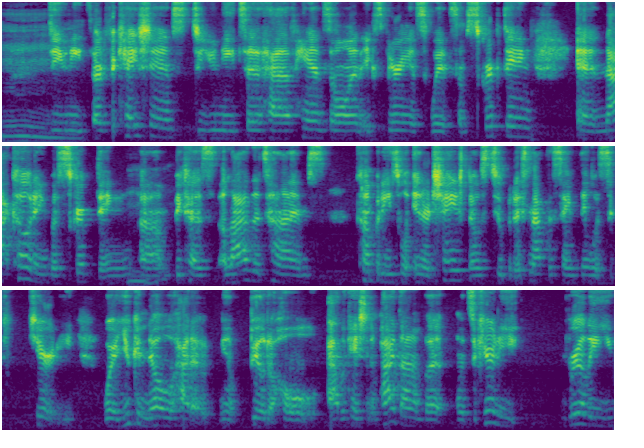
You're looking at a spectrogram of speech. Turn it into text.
Mm. Do you need certifications? Do you need to have hands on experience with some scripting and not coding, but scripting? Mm. Um, because a lot of the times, companies will interchange those two, but it's not the same thing with security, where you can know how to you know build a whole application in Python, but with security, really you,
